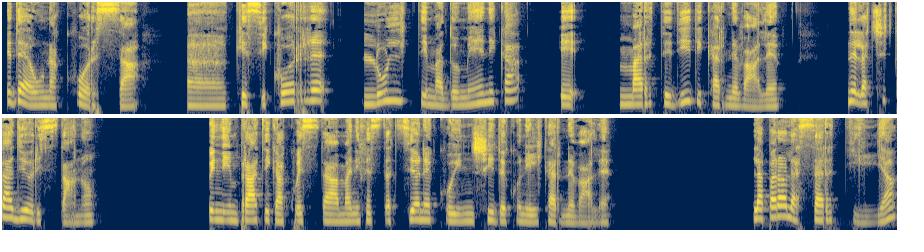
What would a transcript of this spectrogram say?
ed è una corsa eh, che si corre l'ultima domenica e martedì di carnevale nella città di Oristano. Quindi in pratica questa manifestazione coincide con il carnevale. La parola sartiglia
